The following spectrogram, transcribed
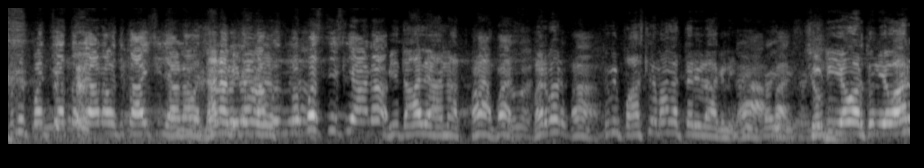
तुम्ही पंच्याहत्तर अनावती का ऐंशी अनावती ना, ना, मी काय म्हणतो? पस्तीस आणा? मी दहा ले आणत. हा बस. बरोबर? हा. तुम्ही पाचले मागत तरी लागले. हा बस शेवटी व्यवहारतून व्यवहार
